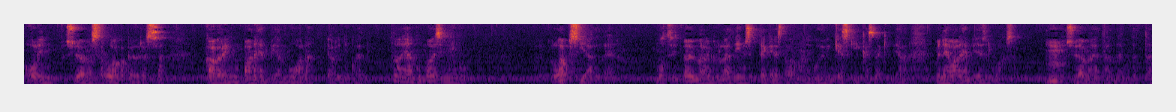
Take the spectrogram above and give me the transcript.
olin syömässä ruokapöydässä kaverin vanhempien luona. Ja oli niin kuin, että tämä on ihan kuin mä olisin niin kuin lapsi jälleen. Mutta sitten mä ymmärrän kyllä, että ihmiset tekee sitä varmaan niin kuin hyvin keski-ikäisenäkin vielä. Menee vanhempien luokse Mm. syömään ja tälleen. Mutta että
